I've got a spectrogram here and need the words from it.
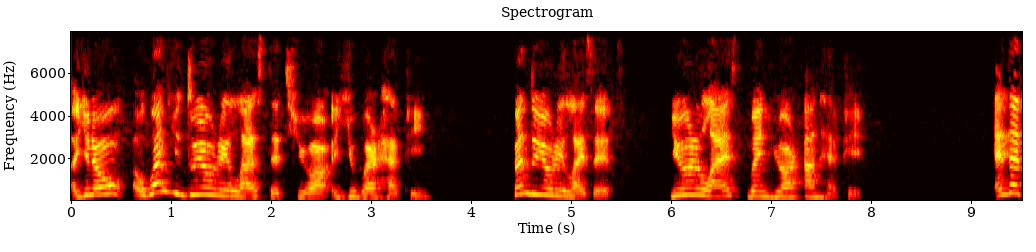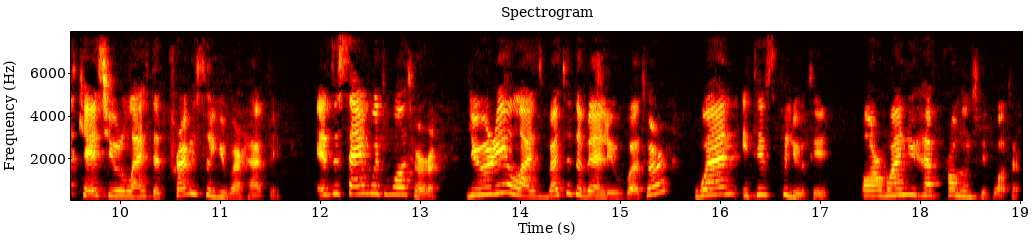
Uh, you know, when you do you realize that you are you were happy? When do you realize it? You realize when you are unhappy. In that case, you realize that previously you were happy. It's the same with water. You realize better the value of water when it is polluted or when you have problems with water.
